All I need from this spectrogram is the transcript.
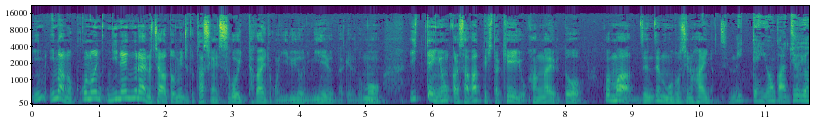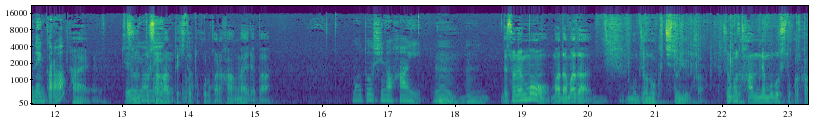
今のここの2年ぐらいのチャートを見ると確かにすごい高いところにいるように見えるんだけれども、うん、1.4から下がってきた経緯を考えるとこれまあ全然戻しの範囲なんですよね。1.4から14年から？はい。ずっと下がってきたところから考えれば戻しの範囲、うん、うん、でそれもまだまだもう序の口というかそれこそ半値戻しとか考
